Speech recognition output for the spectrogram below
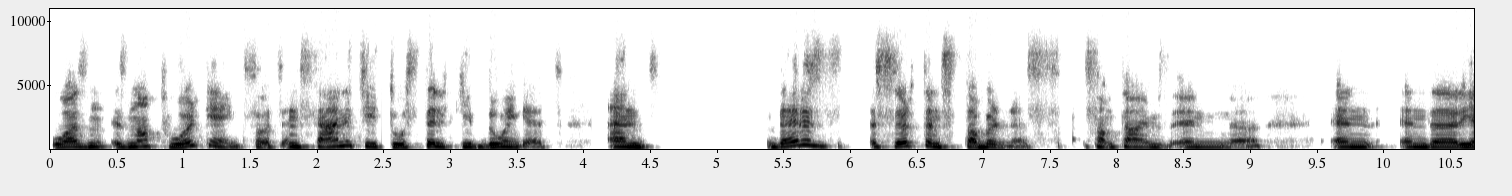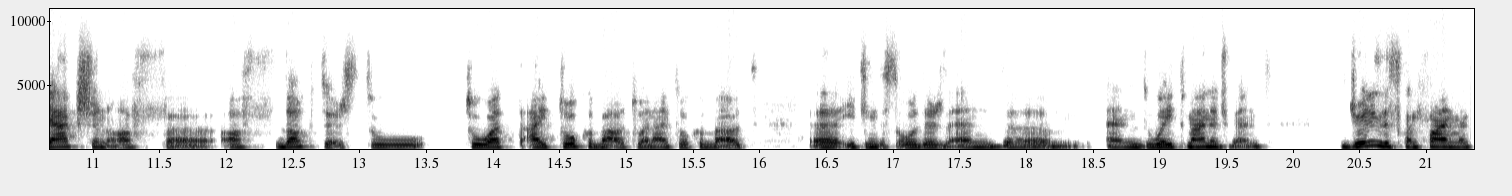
wasn't is not working. So it's insanity to still keep doing it. And there is a certain stubbornness sometimes in uh, in in the reaction of uh, of doctors to to what I talk about when I talk about uh, eating disorders and um, and weight management. During this confinement,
